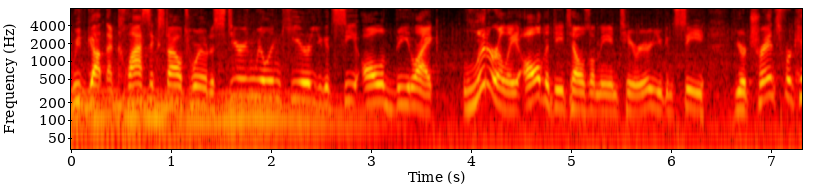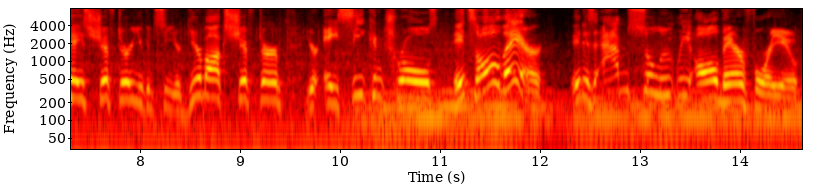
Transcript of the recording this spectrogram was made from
We've got the classic style Toyota steering wheel in here. You can see all of the, like, literally all the details on the interior. You can see your transfer case shifter. You can see your gearbox shifter, your AC controls. It's all there. It is absolutely all there for you.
